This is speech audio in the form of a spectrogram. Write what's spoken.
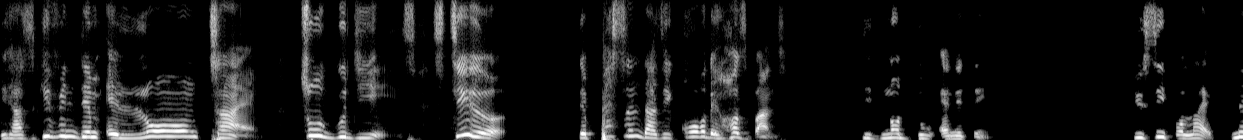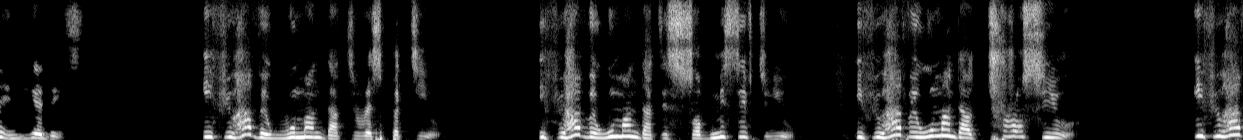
It has given them a long time, two good years. Still, the person that he called a husband did not do anything. You see, for life, men hear this. If you have a woman that respects you, if you have a woman that is submissive to you, if you have a woman that trusts you, if you have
